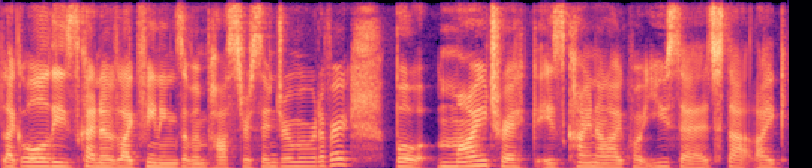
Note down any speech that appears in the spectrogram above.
Like all these kind of like feelings of imposter syndrome or whatever. But my trick is kind of like what you said, that like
